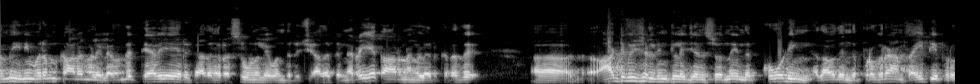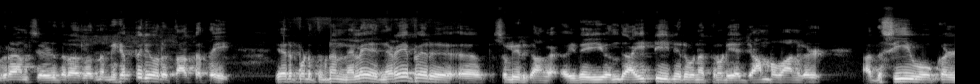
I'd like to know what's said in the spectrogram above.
வந்து இனி வரும் காலங்களில் வந்து தேவையே இருக்காதுங்கிற சூழ்நிலை வந்துருச்சு. அதுக்கு நிறைய காரணங்கள் இருக்கிறது. ஆர்டிஃபிஷியல் இன்டெலிஜென்ஸ் வந்து இந்த கோடிங் அதாவது இந்த ப்ரோக்ராம்ஸ் ஐடி ப்ரோக்ராம்ஸ் எழுதுறதுல வந்து மிகப்பெரிய ஒரு தாக்கத்தை ஏற்படுத்தும்னா நிறைய நிறைய பேர் சொல்லியிருக்காங்க. இதை வந்து ஐடி நிறுவனத்தினுடைய ஜாம்பவான்கள் அந்த சிஇஓக்கள்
